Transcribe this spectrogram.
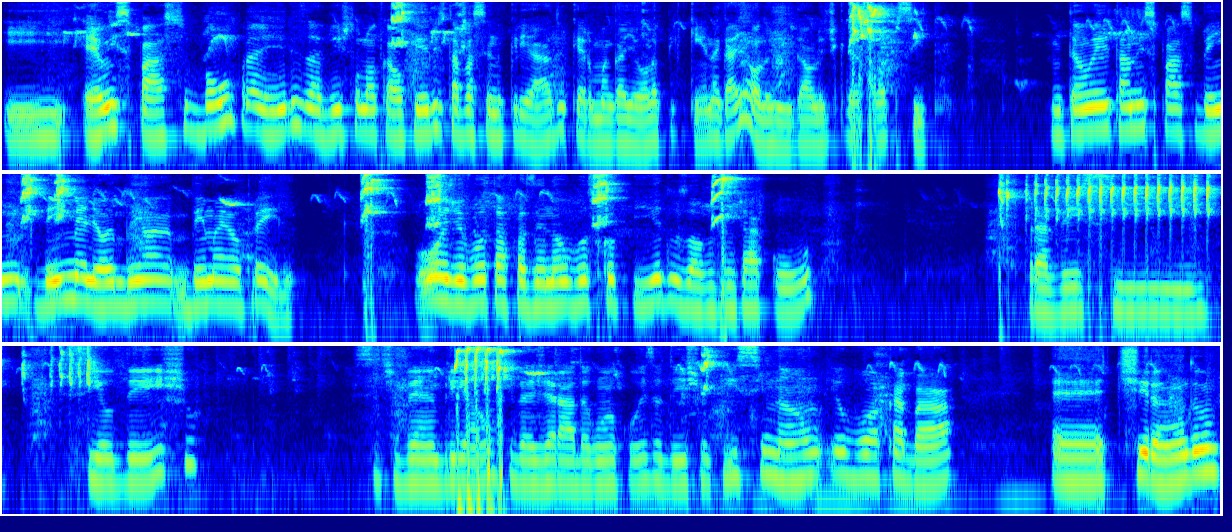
E é um espaço bom para eles, a vista o local que ele estava sendo criado, que era uma gaiola pequena, gaiola, gaiola de criatopsita. Então ele está num espaço bem, bem melhor, bem, bem maior para ele. Hoje eu vou estar tá fazendo a ovoscopia dos ovos do jacu, para ver se aqui eu deixo. Se tiver embrião, se tiver gerado alguma coisa, eu deixo aqui. Se não, eu vou acabar é, tirando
